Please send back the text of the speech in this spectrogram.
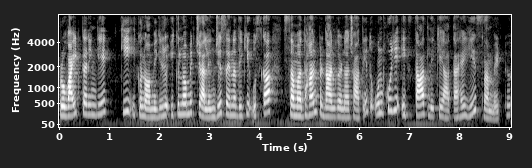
प्रोवाइड करेंगे कि इकोनॉमिक जो इकोनॉमिक चैलेंजेस है ना, देखिए, उसका समाधान प्रदान करना चाहते हैं तो उनको ये एक साथ लेके आता है ये समिट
